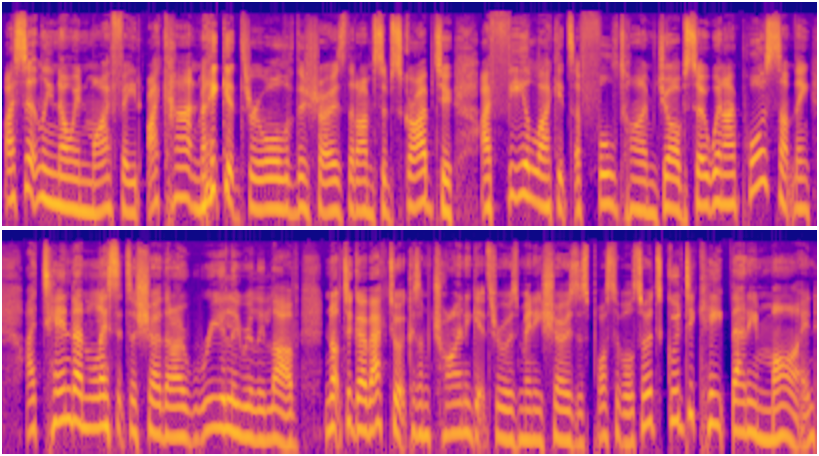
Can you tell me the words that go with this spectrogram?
I certainly know in my feed, I can't make it through all of the shows that I'm subscribed to. I feel like it's a full time job. So when I pause something, I tend, unless it's a show that I really, really love, not to go back to it because I'm trying to get through as many shows as possible. So it's good to keep that in mind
